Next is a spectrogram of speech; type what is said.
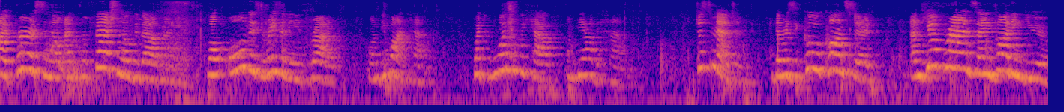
my personal and professional development. Well, all this reasoning is right, on the one hand. But what do we have on the other hand? Just imagine, there is a cool concert, and your friends are inviting you.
